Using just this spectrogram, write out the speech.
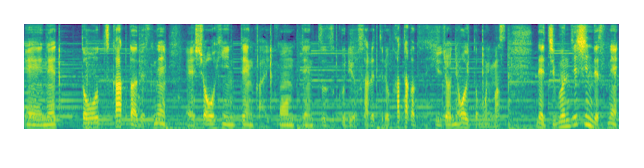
えー、ネットトを使ったですね、え商品展開、コンテンツ作りをされている方が、非常に多いと思います。で、自分自身ですね、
